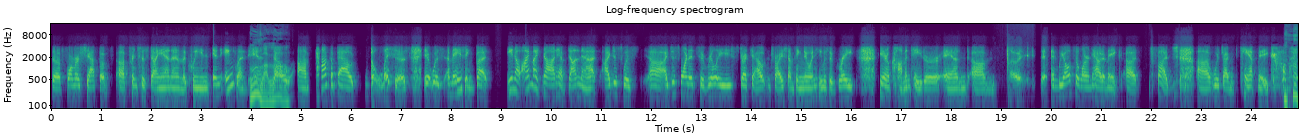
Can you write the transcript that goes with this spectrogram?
the former chef of uh, Princess Diana and the Queen in England. Ooh and la la. So, um, talk about delicious. It was amazing. But, you know, I might not have done that. I just was uh, I just wanted to really stretch out and try something new. And he was a great, you know, commentator. And um, uh, and we also learned how to make uh, fudge, uh, which I can't make on my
